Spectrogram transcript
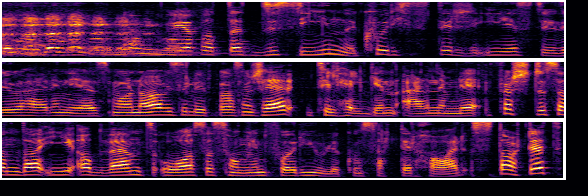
Vi har fått et dusin korister i studio her i Nyhetsmorgen nå, hvis du lurer på hva som skjer. Til helgen er det nemlig første søndag i advent, og sesongen for julekonserter har startet.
